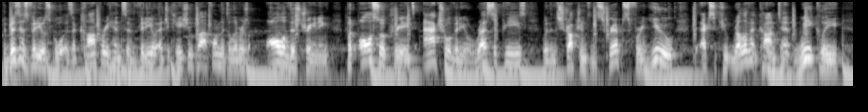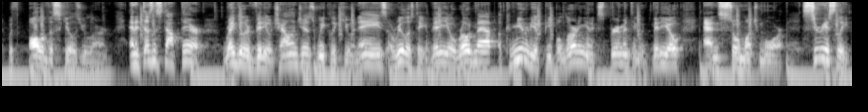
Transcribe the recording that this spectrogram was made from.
The Business Video School is a comprehensive video education platform that delivers all of this training, but also creates actual video recipes with instructions and scripts for you to execute relevant content weekly with all of the skills you learn. And it doesn't stop there. Regular video challenges, weekly Q&As, a real estate video roadmap, a community of people learning and experimenting with video, and so much more. Seriously,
